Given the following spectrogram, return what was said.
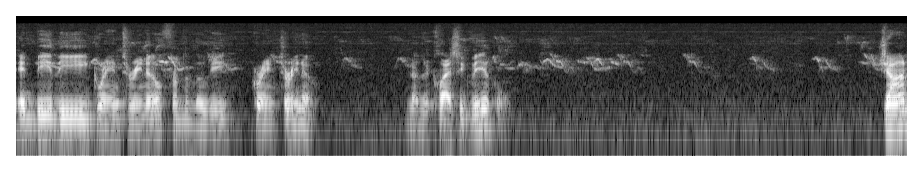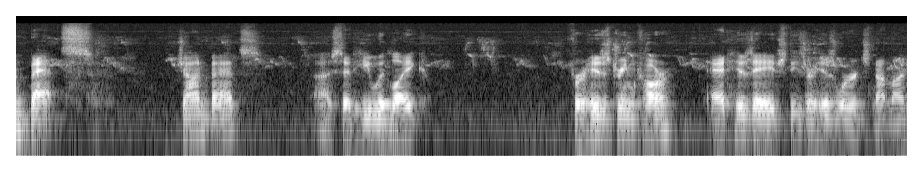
it'd be the Gran Torino from the movie Gran Torino. Another classic vehicle. John Batts. John Batts uh, said he would like, for his dream car, at his age, these are his words, not mine,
